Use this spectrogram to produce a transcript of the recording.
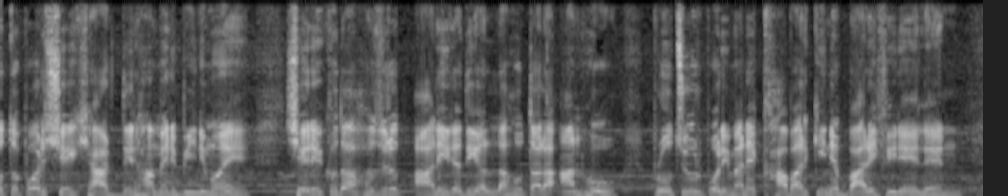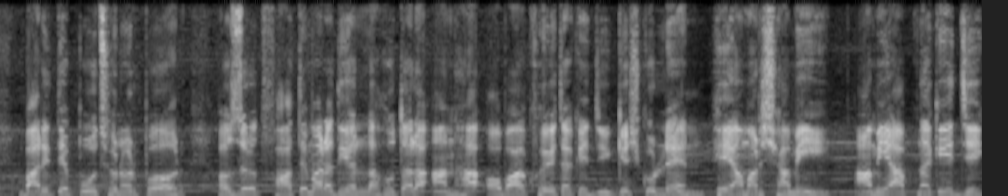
অতপর সেই ষাট দিরহামের বিনিময়ে শেরেখুদা হজরত আলী রাদি আল্লাহ তালা আনহু প্রচুর পরিমাণে খাবার কিনে বাড়ি ফিরে এলেন। বাড়িতে পৌঁছানোর পর হজরত ফাতেমা রাদি আল্লাহ তালা আনহা অবাক হয়ে তাকে জিজ্ঞেস করলেন, হে আমার স্বামী, আমি আপনাকে যেই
